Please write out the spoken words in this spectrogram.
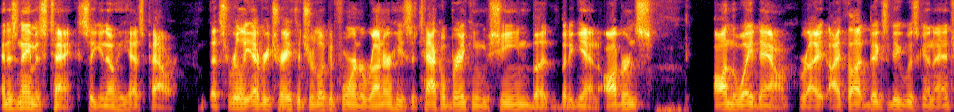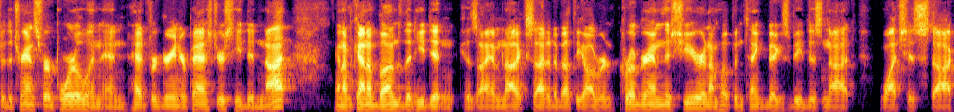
and his name is Tank. So you know he has power. That's really every trait that you're looking for in a runner. He's a tackle breaking machine, but but again, Auburn's on the way down, right? I thought Bigsby was going to enter the transfer portal and, and head for greener pastures. He did not. And I'm kind of bummed that he didn't because I am not excited about the Auburn program this year. And I'm hoping Tank Bigsby does not watch his stock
